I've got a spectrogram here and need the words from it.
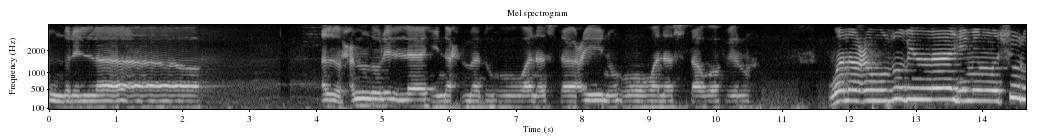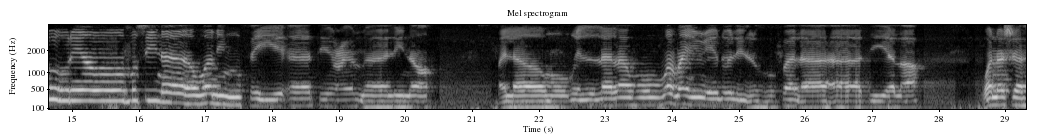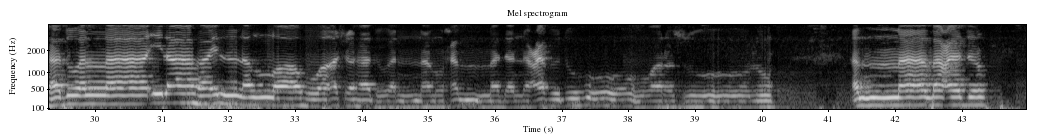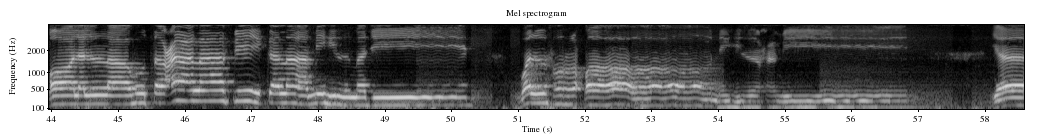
الحمد لله. الحمد لله نحمده ونستعينه ونستغفره. ونعوذ بالله من شرور أنفسنا ومن سيئات أعمالنا. فلا مضل له ومن يضلله فلا هادي له. ونشهد أن لا إله إلا الله وأشهد أن محمدا عبده ورسوله. أما بعد قال الله تعالى في كلامه المجيد والفرقانه الحميد. يا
